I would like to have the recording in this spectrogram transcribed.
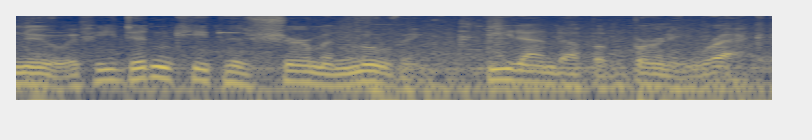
knew if he didn't keep his Sherman moving, he'd end up a burning wreck.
